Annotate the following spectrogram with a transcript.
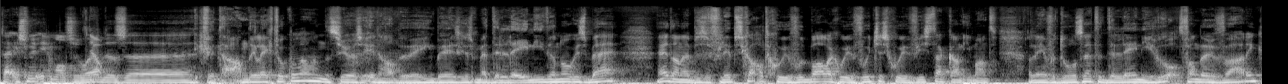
dat is nu eenmaal zo. Ja. Dus, eh, Ik vind dat Anderlecht ook wel aan een serieuze inhaalbeweging bezig is. Met Delaney er nog eens bij. Dan hebben ze flips gehad. Goede voetballer, goede voetjes, goede vista. Kan iemand alleen voor doel zetten. Delaney rot van de ervaring.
